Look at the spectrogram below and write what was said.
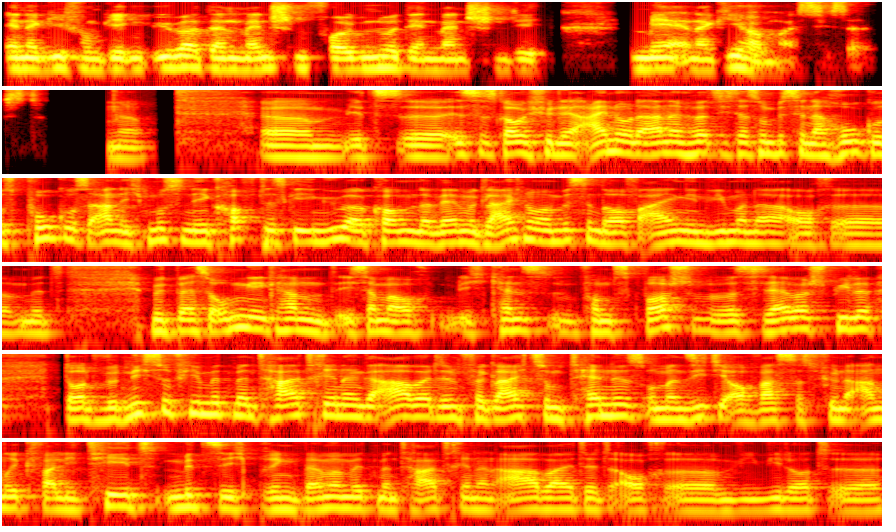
Energie vom Gegenüber, denn Menschen folgen nur den Menschen, die mehr Energie haben als sie selbst. Ja. Ähm, jetzt äh, ist es, glaube ich, für den einen oder anderen hört sich das so ein bisschen nach Hokuspokus an. Ich muss in den Kopf des Gegenüber kommen. Da werden wir gleich noch ein bisschen drauf eingehen, wie man da auch äh, mit, mit besser umgehen kann. Und ich sage mal auch, ich kenne es vom Squash, was ich selber spiele. Dort wird nicht so viel mit Mentaltrainern gearbeitet im Vergleich zum Tennis. Und man sieht ja auch, was das für eine andere Qualität mit sich bringt, wenn man mit Mentaltrainern arbeitet, auch äh, wie, wie dort äh,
